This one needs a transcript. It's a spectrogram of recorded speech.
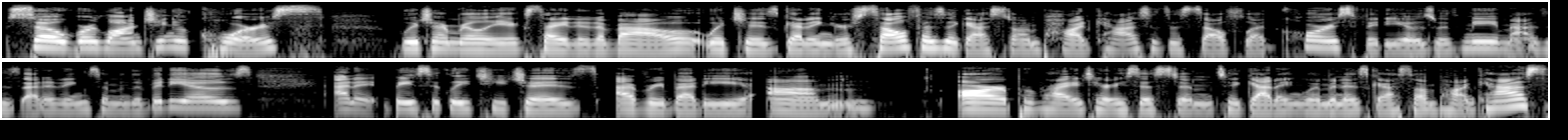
so we're launching a course which I'm really excited about, which is getting yourself as a guest on podcasts. It's a self-led course, videos with me. Mads is editing some of the videos, and it basically teaches everybody um, our proprietary system to getting women as guests on podcasts.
